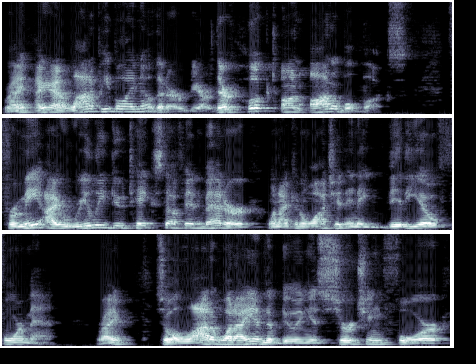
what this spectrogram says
Right? I got a lot of people I know that are, know, they're hooked on Audible books. For me, I really do take stuff in better when I can watch it in a video format, right? So a lot of what I end up doing is searching for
